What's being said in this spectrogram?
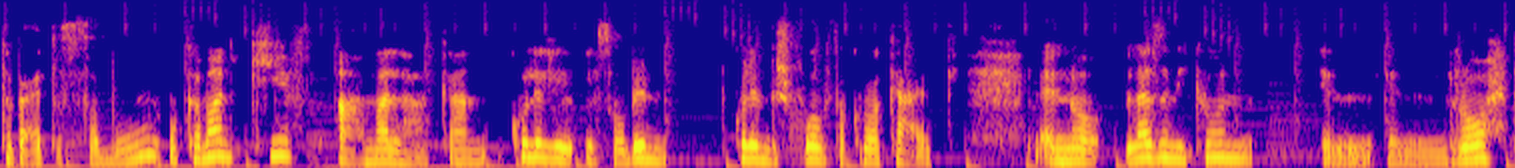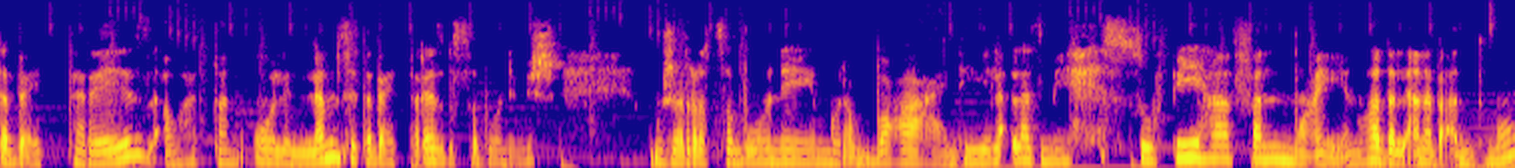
تبعت الصابون وكمان كيف أعملها. كان كل الصوابين كل اللي بيشوفوها بفكروها كعك. لأنه لازم يكون الروح تبع التريز أو حتى نقول اللمسة تبع التريز بالصابونة. مش مجرد صابونة مربعة عادية لا لازم يحسوا فيها فن معين وهذا اللي أنا بقدمه.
